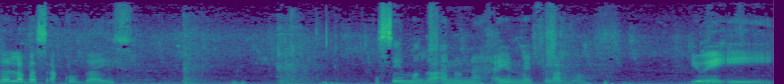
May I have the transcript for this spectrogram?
Lalabas ako guys. Kasi mag-ano na. Ayun may flag oh. UAE.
